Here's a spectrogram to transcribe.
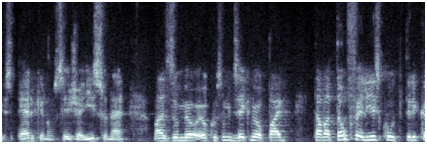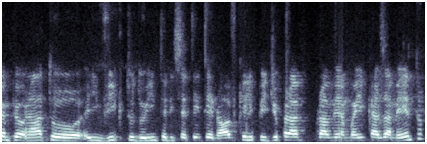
eu, espero que não seja isso, né? Mas o meu, eu costumo dizer que meu pai estava tão feliz com o tricampeonato invicto do Inter em 79 que ele pediu para minha mãe em casamento.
